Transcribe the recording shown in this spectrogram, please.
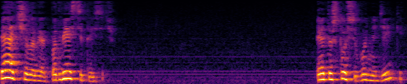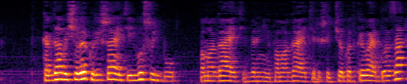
5 человек по 200 тысяч, это что сегодня деньги? Когда вы человеку решаете его судьбу, помогаете, вернее, помогаете решить. Человек открывает глаза,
